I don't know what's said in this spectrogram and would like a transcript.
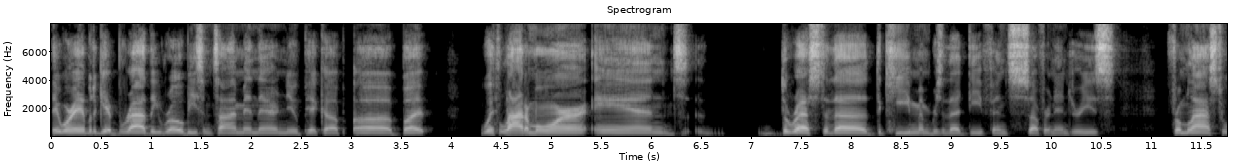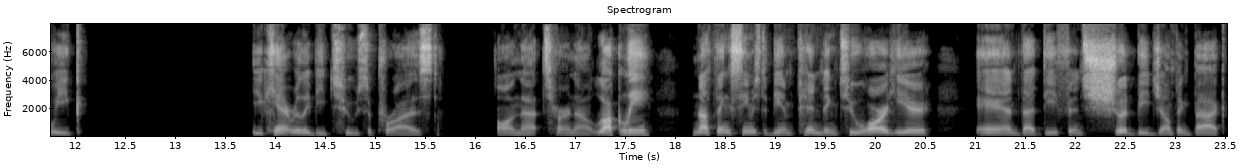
They were able to get Bradley Roby some time in there, new pickup. Uh, but with Lattimore and the rest of the the key members of that defense suffering injuries, from last week, you can't really be too surprised on that turnout. Luckily, nothing seems to be impending too hard here, and that defense should be jumping back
